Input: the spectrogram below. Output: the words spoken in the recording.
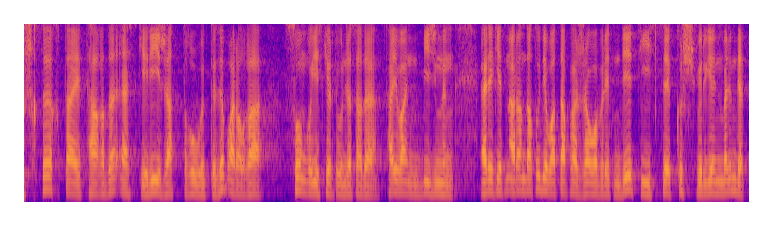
шықты. Қытай тағыды әскери жаттығу өткізіп, аралға соңғы ескертуін жасады. Тайвань Бейжіңнің әрекетін арандату деп атап жауап ретінде тиісті күш бергенін мәлімдеді.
